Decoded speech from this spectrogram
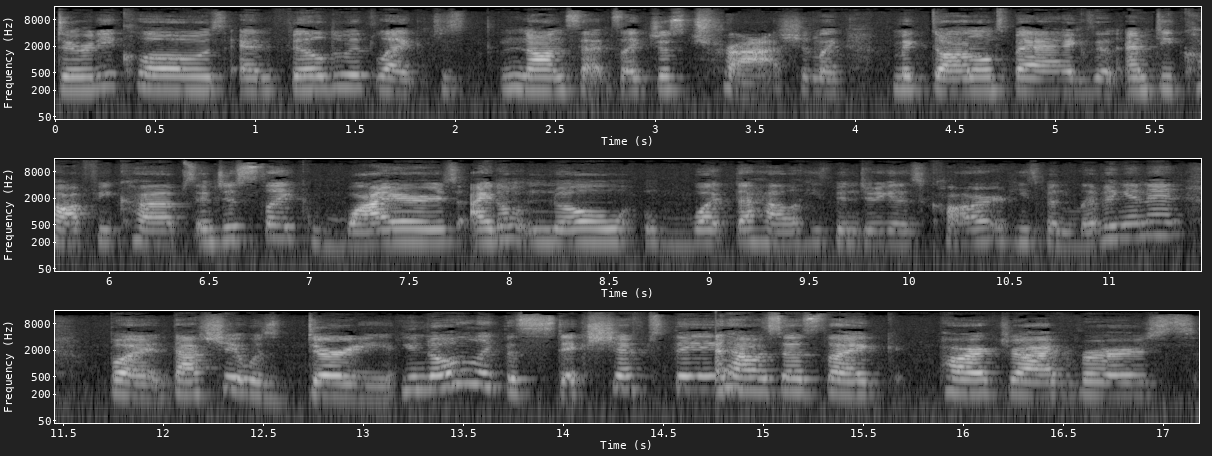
dirty clothes and filled with like just nonsense, like just trash and like McDonald's bags and empty coffee cups and just like wires. I don't know what the hell he's been doing in his car he's been living in it, but that shit was dirty. You know, like the stick shift thing and how it says like park drive reverse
